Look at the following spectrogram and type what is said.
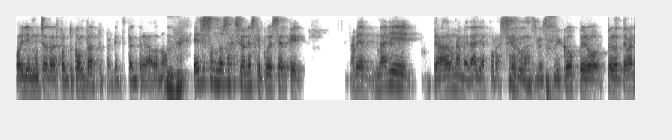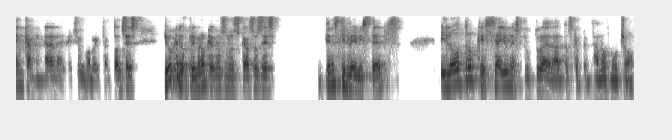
Oye, muchas gracias por tu compra, tu paquete está entregado, ¿no? Esas son dos acciones que puede ser que, a ver, nadie te va a dar una medalla por hacerlas, me explico, pero, pero te van a encaminar en la dirección correcta. Entonces, yo creo que lo primero que vemos en esos casos es, tienes que ir baby steps, Y lo otro, que sí hay una estructura de datos que pensamos mucho.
